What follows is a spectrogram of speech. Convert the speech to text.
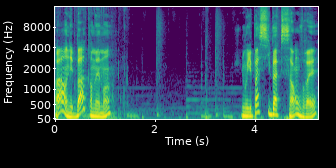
Ah, on est bas quand même, hein. Je ne voyais pas si bas que ça, en vrai.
